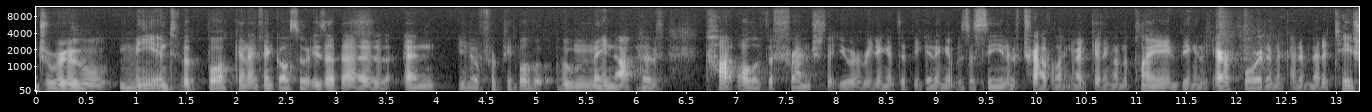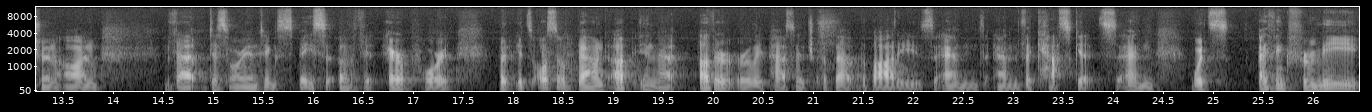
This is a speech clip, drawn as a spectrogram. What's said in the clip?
drew me into the book, and I think also Isabelle. And you know, for people who, who may not have caught all of the French that you were reading at the beginning, it was a scene of traveling, right? Getting on the plane, being in the airport, and a kind of meditation on that disorienting space of the airport. But it's also bound up in that other early passage about the bodies and, and the caskets. And what's, I think, for me,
